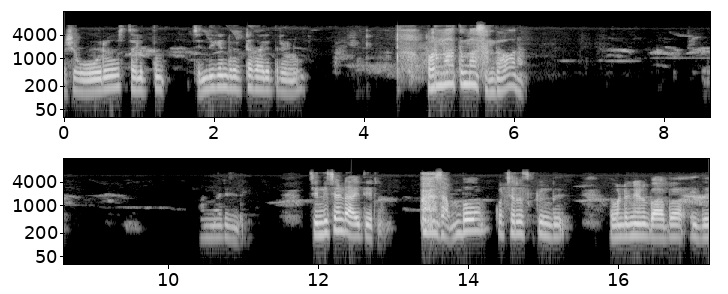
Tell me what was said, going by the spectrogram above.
പക്ഷെ ഓരോ സ്ഥലത്തും ചിന്തിക്കേണ്ട ഒരൊറ്റ കാര്യത്തിലേ ഉള്ളൂ. പരമാത്മ സന്താനം. നന്നായിട്ട് ചിന്തിക്കും ചിന്തിച്ചാണ്ട് ആയിത്തീരണം സംഭവം കുറച്ച് റിസ്ക് ഉണ്ട്. അതുകൊണ്ട് തന്നെയാണ് ബാബ ഇത്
